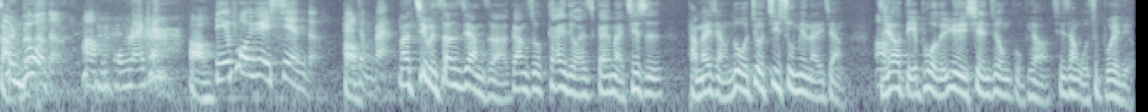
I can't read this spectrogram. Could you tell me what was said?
很弱的。好，我们来看，好，跌破月线的该怎么办？那基本上是这样子啊。刚刚说该留还是该卖？其实坦白讲，如果就技术面来讲，只要跌破了月线这种股票，其实上我是不会留，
